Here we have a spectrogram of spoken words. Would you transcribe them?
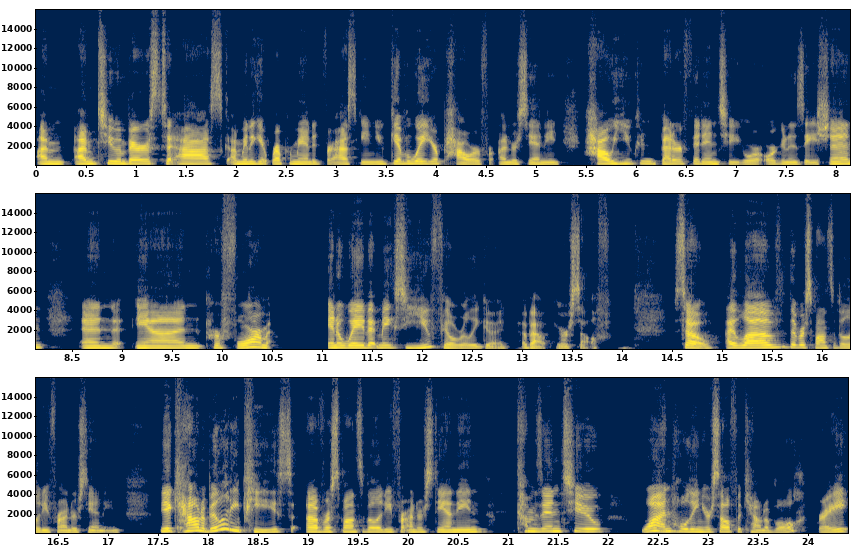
I'm I'm too embarrassed to ask. I'm going to get reprimanded for asking. You give away your power for understanding how you can better fit into your organization and and perform in a way that makes you feel really good about yourself. So, I love the responsibility for understanding. The accountability piece of responsibility for understanding comes into one, holding yourself accountable, right?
